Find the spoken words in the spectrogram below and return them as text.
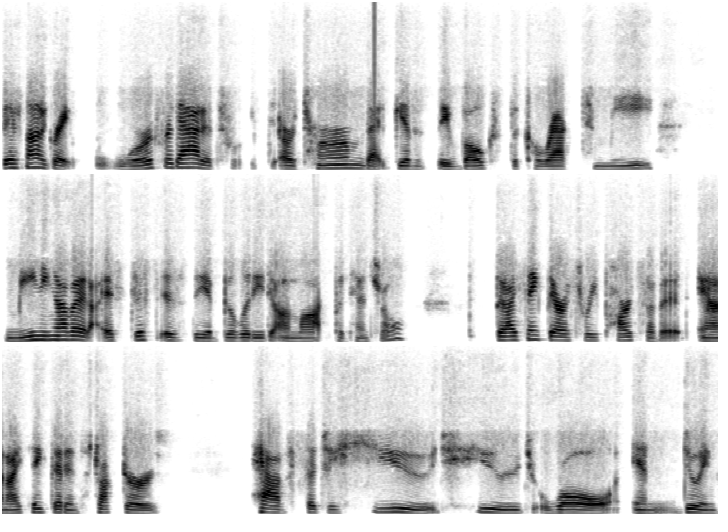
there's not a great word for that. It's a term that gives evokes the correct to me meaning of it. It just is the ability to unlock potential. But I think there are three parts of it. And I think that instructors have such a huge, huge role in doing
